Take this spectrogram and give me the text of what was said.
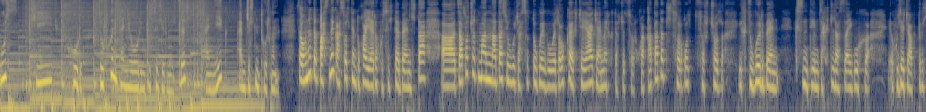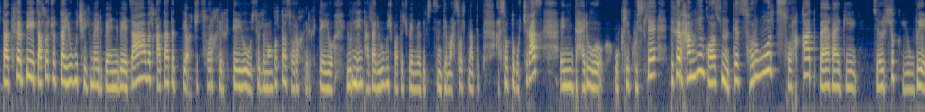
хүс, хий, хүр. Зөвхөн таны өөрийн хүсэл эрмэлзэл таныг амжилтанд хүргэнэ. За өнөөдөр бас нэг асуултын тухай ярих хүсэлтэй байна л да. Залуучууд маань надаас юу гэж асуудаг вэ гэвэл Ука их чи яаж Америкт очиж сурах вэ? Гадаадд л сургуульд сурчвал их зүгээр байна гэсэн тийм загтал бас айгүйх хүлээж авдаг л да. Тэгэхээр би залуучуудаа юу гэж хэлмээр байна вэ? Заавал гадаадд очиж сурах хэрэгтэй юу? Эсвэл Монголдо сурах хэрэгтэй юу? Ер нь энэ талаар юу гэж бодож байна вэ гэжсэн тийм асуулт надад асуудаг учраас энд хариу өгөхийг хүслээ. Тэгэхээр хамгийн гол нь тэ сургуульд сурах гад байгаагийн зорилго юу вэ?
